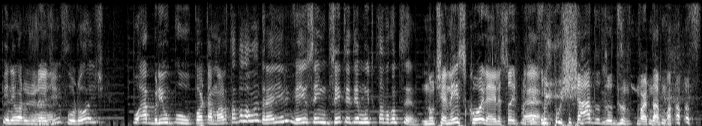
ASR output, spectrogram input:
pneu era o Jurandir, furou, a gente abriu o porta-mala, tava lá o André e ele veio sem, sem entender muito o que tava acontecendo. Não tinha nem escolha, ele só ele É. foi puxado do, do porta-malas.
